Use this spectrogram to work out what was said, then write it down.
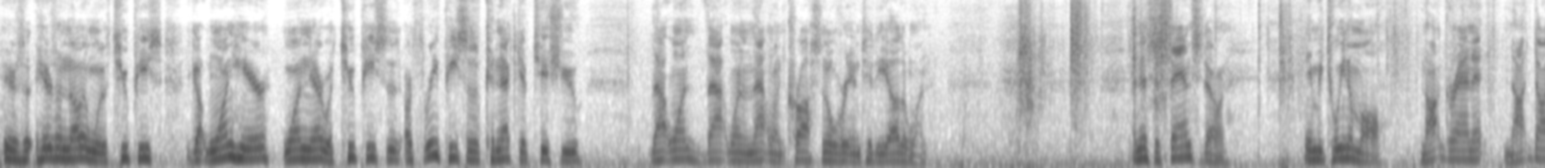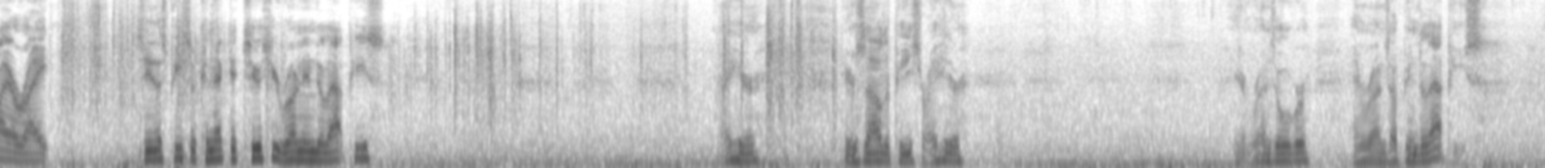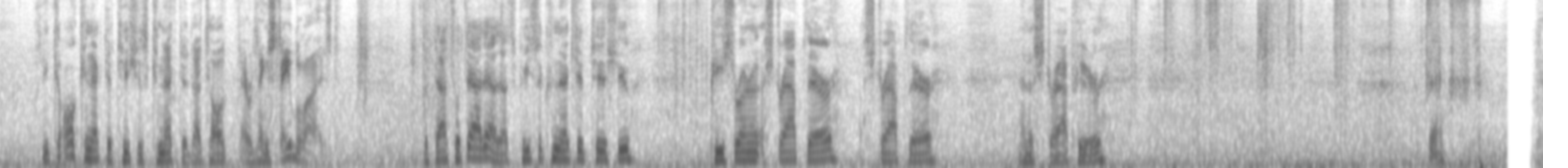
Here's a, here's another one with two pieces. You got one here, one there with two pieces or three pieces of connective tissue. That one, that one, and that one crossing over into the other one. And this is sandstone in between them all. Not granite, not diorite. See this piece of connective tissue running into that piece? Right here. Here's the other piece right here. And it runs over and runs up into that piece. See, all connective tissue is connected. That's how everything's stabilized. But that's what that is. That's a piece of connective tissue. Piece running a strap there, a strap there, and a strap here. Okay.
